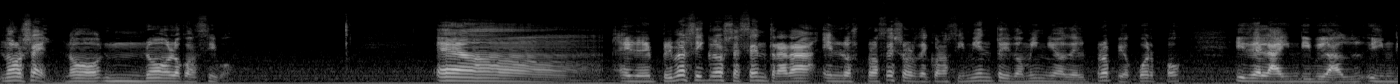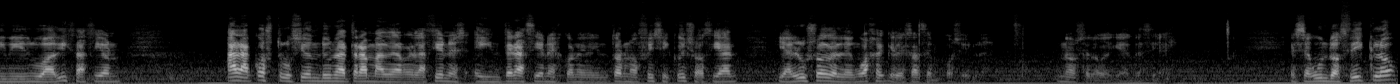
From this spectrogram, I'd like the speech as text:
No lo sé, no, no lo concibo. Eh, en el primer ciclo se centrará en los procesos de conocimiento y dominio del propio cuerpo y de la individualización a la construcción de una trama de relaciones e interacciones con el entorno físico y social y al uso del lenguaje que les hacen posible. No sé lo que quieren decir ahí. El segundo ciclo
